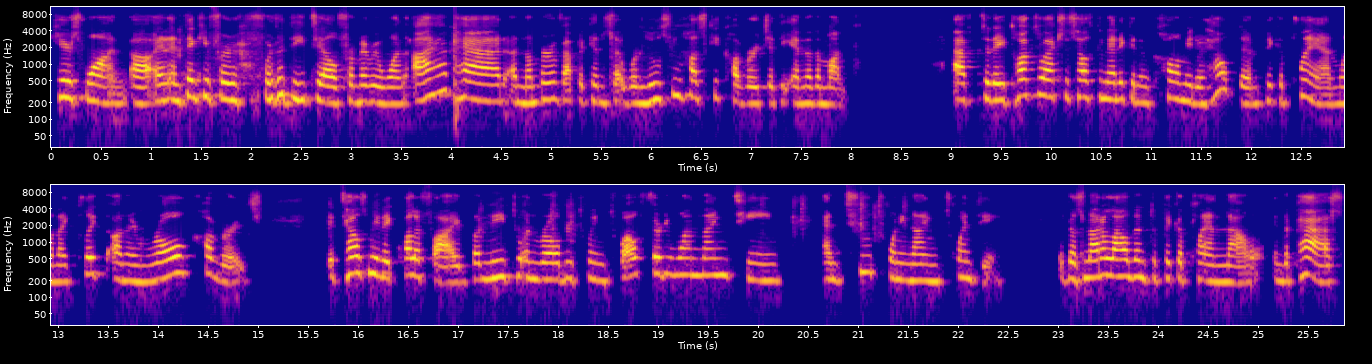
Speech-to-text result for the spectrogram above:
Here's one, uh, and, and thank you for, for the detail from everyone. I have had a number of applicants that were losing Husky coverage at the end of the month. After they talked to Access Health Connecticut and called me to help them pick a plan, when I clicked on enroll coverage, it tells me they qualify but need to enroll between 12/31/19 and 2/29/20. It does not allow them to pick a plan now. In the past,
